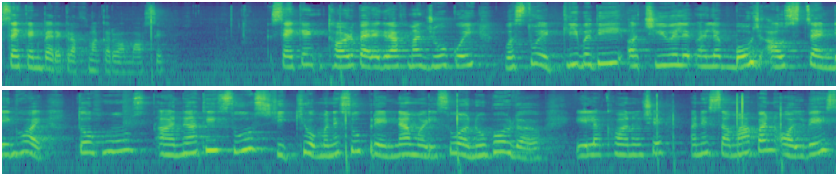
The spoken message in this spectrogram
સેકન્ડ પેરેગ્રાફમાં કરવામાં આવશે. સેકન્ડ થર્ડ પેરેગ્રાફમાં જો કોઈ વસ્તુ એટલી બધી અચીવેલ એટલે બહુ જ આઉટસ્ટેન્ડિંગ હોય, તો હું આનાથી શું શીખ્યો? મને શું પ્રેરણા મળી? શું અનુભવ રહ્યો? એ લખવાનું છે. અને સમાપન ઓલવેઝ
